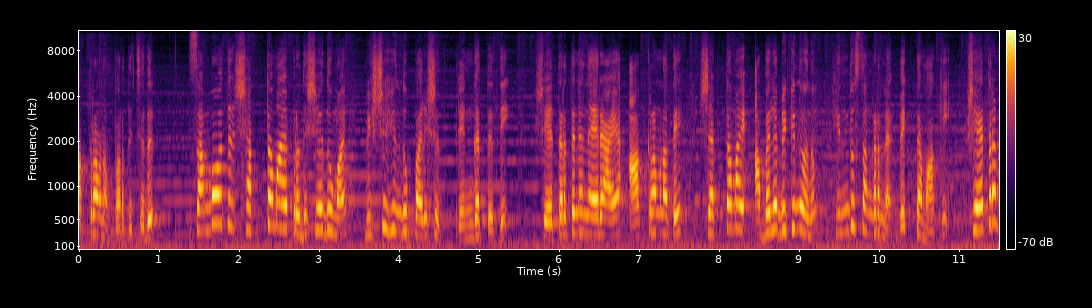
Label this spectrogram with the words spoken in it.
ആക്രമണം വർദ്ധിച്ചത്. സംഭവത്തിൽ ശക്തമായ പ്രതിഷേധവുമായി വിശ്വ ഹിന്ദു പരിഷത്ത് രംഗത്തെത്തി. ക്ഷേത്രത്തിന് നേരായ ആക്രമണത്തെ ശക്തമായി അപലപിക്കുന്നുവെന്നും ഹിന്ദു സംഘടന വ്യക്തമാക്കി. ക്ഷേത്രം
